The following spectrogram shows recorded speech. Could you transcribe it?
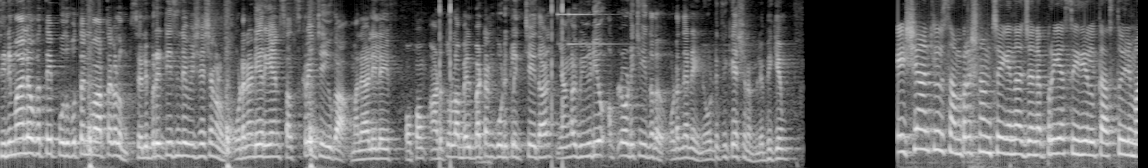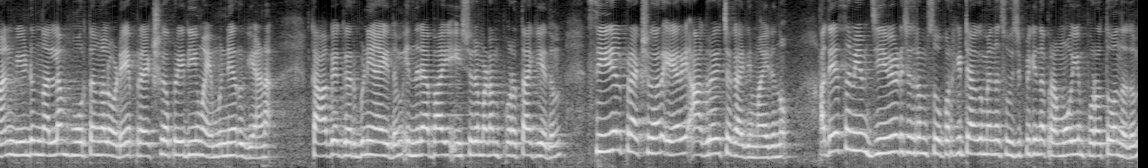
സിനിമാ ലോകത്തെ പുതുപുത്തൻ വാർത്തകളും സെലിബ്രിറ്റീസിന്റെ വിശേഷങ്ങളും ഉടനടി അറിയാൻ സബ്സ്ക്രൈബ് ചെയ്യുക. മലയാളി ലൈഫ്. ഒപ്പം അടുത്തുള്ള ബെൽ ബട്ടൺ കൂടി ക്ലിക്ക് ചെയ്താൽ ഞങ്ങൾ വീഡിയോ അപ്ലോഡ് ചെയ്യുന്നത് ഉടൻ തന്നെ നോട്ടിഫിക്കേഷനും ലഭിക്കും. ഏഷ്യാനെറ്റിൽ സംപ്രേഷണം ചെയ്യുന്ന ജനപ്രിയ സീരിയൽ കസ്തൂരിമാൻ വീണ്ടും നല്ല മുഹൂർത്തങ്ങളോടെ പ്രേക്ഷക പ്രീതിയുമായി മുന്നേറുകയാണ്. കാവ്യ ഗർഭിണിയായതും ഇന്ദിരാഭായി ഈശ്വരമഠം പുറത്താക്കിയതും സീരിയൽ പ്രേക്ഷകർ ഏറെ ആഗ്രഹിച്ച കാര്യമായിരുന്നു. അതേസമയം ജീവിയുടെ ചിത്രം സൂപ്പർ ഹിറ്റാകുമെന്ന് സൂചിപ്പിക്കുന്ന പ്രമോയും പുറത്തുവന്നതും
